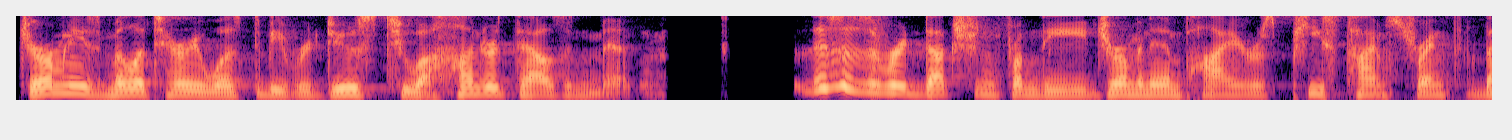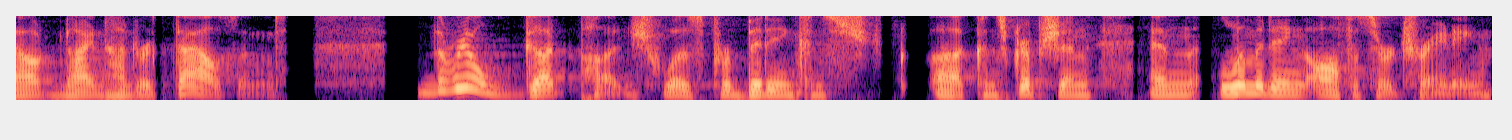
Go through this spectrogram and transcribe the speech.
Germany's military was to be reduced to 100,000 men. This is a reduction from the German Empire's peacetime strength of about 900,000. The real gut punch was forbidding uh, conscription and limiting officer training.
